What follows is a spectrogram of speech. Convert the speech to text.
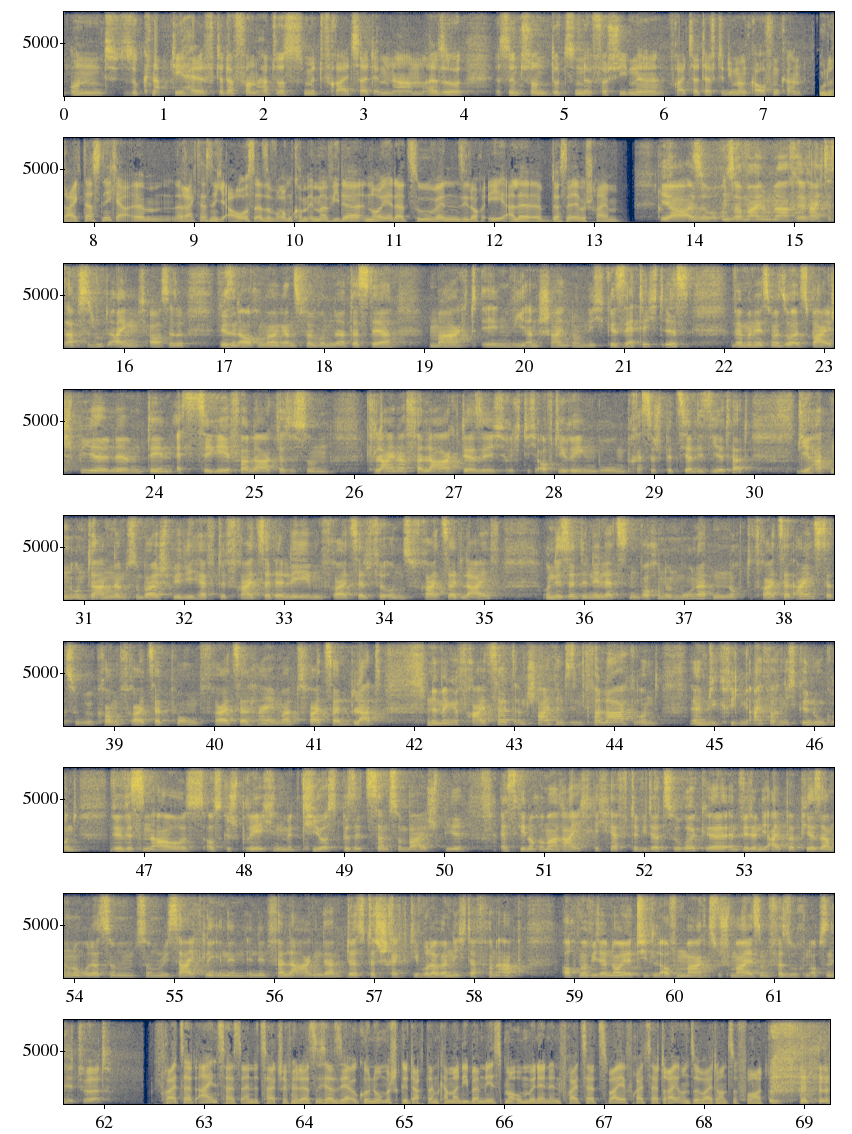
und so knapp die Hälfte davon hat was mit Freizeit im Namen. Also es sind schon Dutzende verschiedene Freizeithefte, die man kaufen kann. Und reicht das nicht, ähm, reicht das nicht aus? Also warum kommen immer wieder neue dazu, wenn sie doch eh alle äh, dasselbe schreiben? Ja, also unserer Meinung nach reicht das absolut eigentlich aus. Also wir sind auch immer ganz verwundert, dass der Markt irgendwie anscheinend noch nicht gesättigt ist. Wenn man jetzt mal so als Beispiel nimmt, den SCG Verlag, das ist so ein kleiner Verlag, der sich richtig auf die Regenbogenpresse spezialisiert hat. Die hatten unter anderem zum Beispiel die Hefte Freizeit erleben, Freizeit für uns, Freizeit live. Und es sind in den letzten Wochen und Monaten noch Freizeit 1 dazugekommen, Freizeitpunkt, Freizeit Heimat, Freizeitblatt. Eine Menge Freizeit anscheinend in diesem Verlag und ähm, die kriegen einfach nicht genug. Und wir wissen aus, aus Gesprächen mit Kioskbesitzern zum Beispiel, es gehen auch immer reichlich Hefte wieder zurück, äh, entweder in die Altpapiersammlung oder zum, zum Recycling in den, in den Verlagen dann. Das, das schreckt die wohl aber nicht davon ab, auch mal wieder neue Titel auf den Markt zu schmeißen und versuchen, ob es ein Hit wird. Freizeit 1 heißt eine Zeitschrift, das ist ja sehr ökonomisch gedacht. Dann kann man die beim nächsten Mal umbenennen in Freizeit 2, Freizeit 3 und so weiter und so fort.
